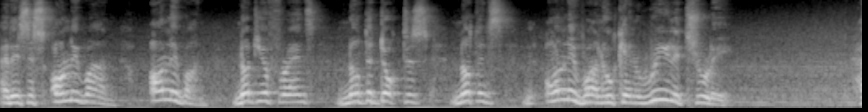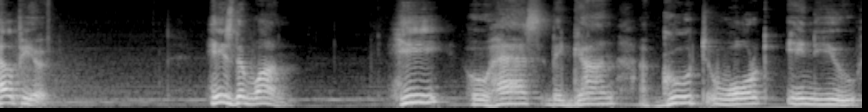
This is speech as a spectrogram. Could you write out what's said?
And this is only one only one not your friends, not the doctors, not the only one who can really truly help you. He's the one. He who has begun a good work in you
